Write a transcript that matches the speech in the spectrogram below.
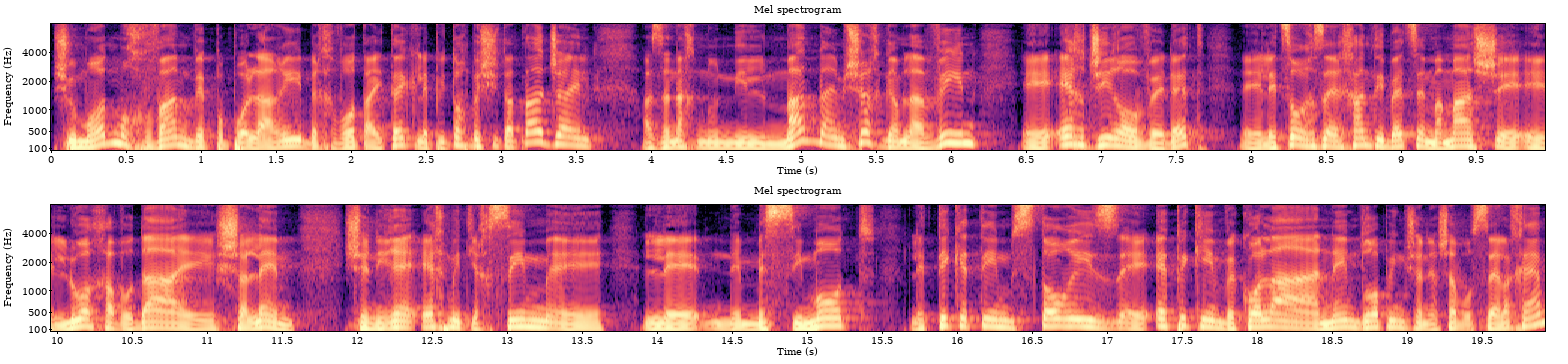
שהוא מאוד מוכוון ופופולרי בחברות הייטק לפיתוח בשיטת Agile, אז אנחנו נלמד בהמשך גם להבין אה, איך Jira עובדת. לצורך זה הכנתי בעצם ממש לוח עבודה שלם, שנראה איך מתייחסים למשימות. לטיקטים, stories, אפיקים וכל ה-name dropping שאני עכשיו עושה לכם,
